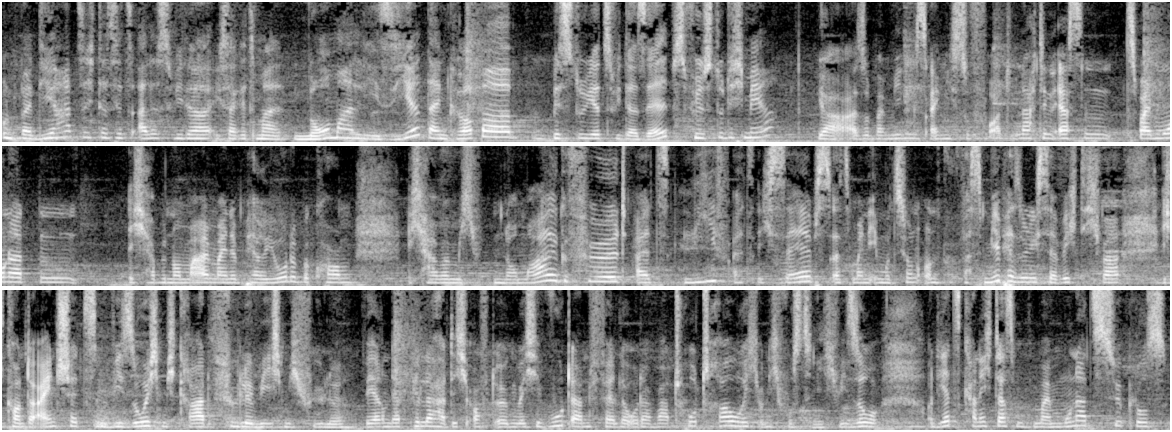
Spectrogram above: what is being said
Und bei dir hat sich das jetzt alles wieder, ich sage jetzt mal, normalisiert? Dein Körper, bist du jetzt wieder selbst? Fühlst du dich mehr? Ja, also bei mir ging es eigentlich sofort. Nach den ersten zwei Monaten ich habe normal meine Periode bekommen. Ich habe mich normal gefühlt, als lief, als ich selbst, als meine Emotionen. Und was mir persönlich sehr wichtig war, ich konnte einschätzen, wieso ich mich gerade fühle, wie ich mich fühle. Während der Pille hatte ich oft irgendwelche Wutanfälle oder war todtraurig und ich wusste nicht wieso. Und jetzt kann ich das mit meinem Monatszyklus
